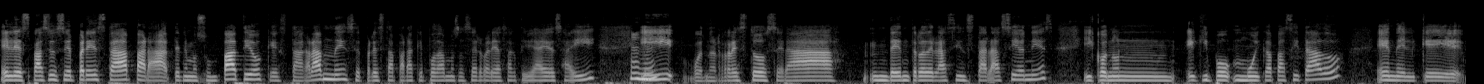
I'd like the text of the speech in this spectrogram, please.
El espacio se presta para, tenemos un patio que está grande, se presta para que podamos hacer varias actividades ahí y, bueno, el resto será dentro de las instalaciones y con un equipo muy capacitado en el que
